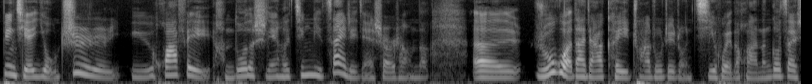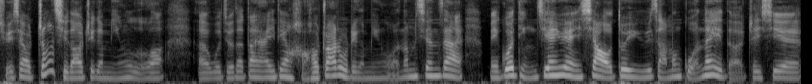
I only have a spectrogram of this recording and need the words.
并且有志于花费很多的时间和精力在这件事儿上的。呃，如果大家可以抓住这种机会的话，能够在学校争取到这个名额，呃，我觉得大家一定要好好抓住这个名额。那么现在美国顶尖院校对于咱们国内的这些。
